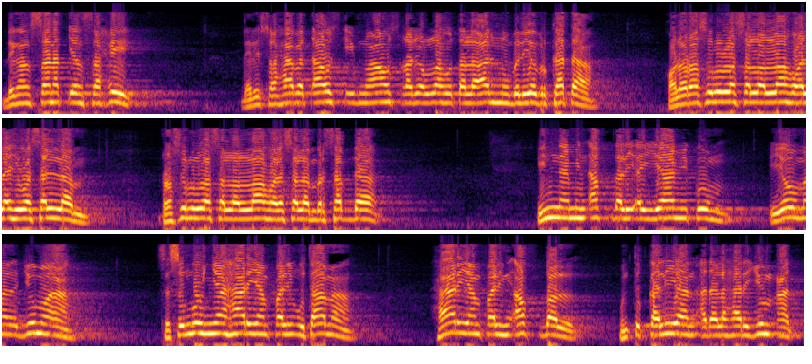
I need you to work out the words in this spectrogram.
dengan sanad yang sahih. Dari sahabat Aus ibn Aus radhiyallahu taala anhu beliau berkata Qala Rasulullah sallallahu alaihi wasallam. Rasulullah sallallahu alaihi wasallam bersabda Inna min afdali ayyamikum yaumal jumu'ah. Sesungguhnya hari yang paling utama hari yang paling afdal untuk kalian adalah hari Jumat.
